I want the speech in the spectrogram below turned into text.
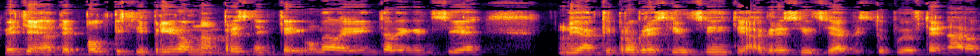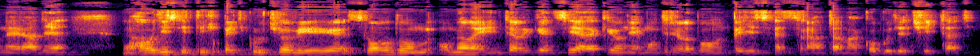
Viete, ja tie podpisy prirovnám presne k tej umelej inteligencie, jak tí progresívci, tí agresívci, ak vystupujú v tej Národnej rade, hodí si tých 5 kľúčových slov do umelej inteligencie, aký on je mudrý, lebo on 50 strán tam ako bude čítať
